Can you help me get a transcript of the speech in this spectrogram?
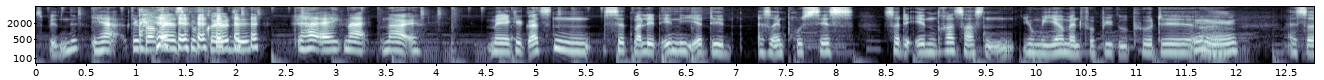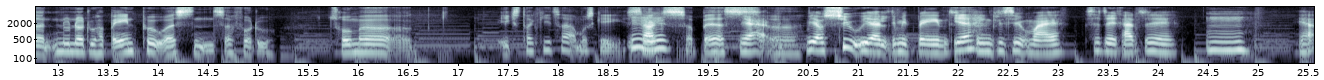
Spændende. Ja, det kunne godt være, at jeg skulle prøve det. Det har jeg ikke, nej. Nej, men jeg kan godt sådan sætte mig lidt ind i, at det er altså en proces, så det ændrer sig sådan, jo mere man får bygget på det. Og, Mm. altså nu når du har band på også, sådan, så får du trommer og ekstra guitar måske, Mhm. sax og bas. Ja. Og, Vi er jo syv i alt i mit band, Ja. inklusiv mig. Så det er ret... Øh, mm, Ja,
